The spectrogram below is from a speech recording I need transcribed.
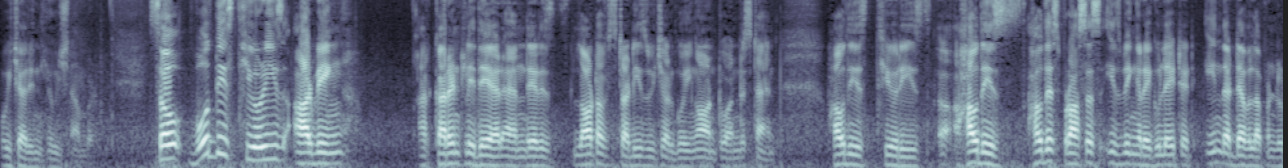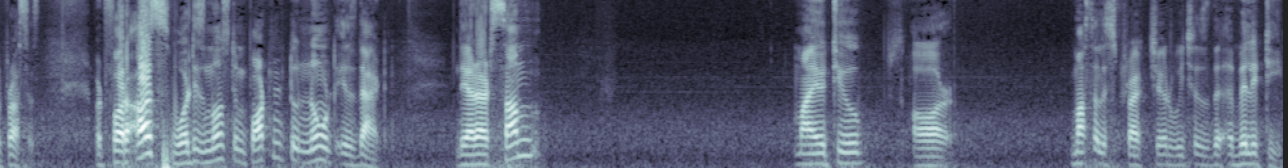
which are in huge number. So, both these theories are being are currently there and there is lot of studies which are going on to understand how these theories, uh, how these how this process is being regulated in the developmental process. But for us what is most important to note is that there are some myotubes or muscle structure which is the ability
